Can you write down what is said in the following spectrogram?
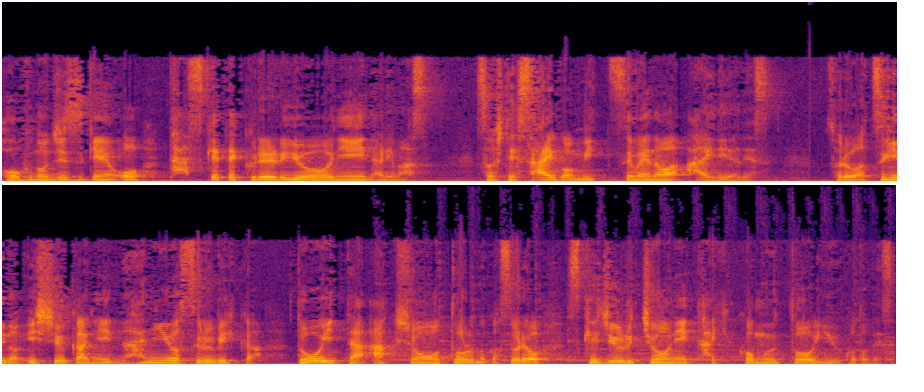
抱負の実現を助けてくれるようになります。そして最後3つ目のアイデアです。それは次の1週間に何をするべきかどういったアクションを取るのかそれをスケジュール帳に書き込むということです。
